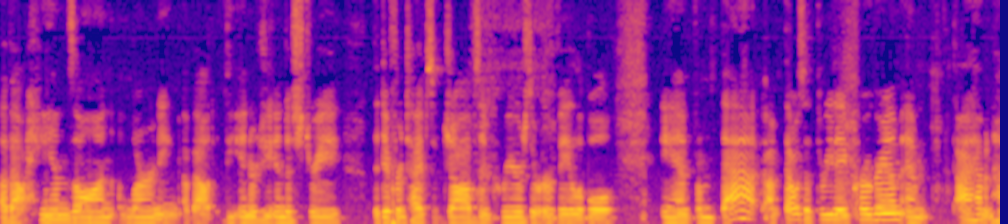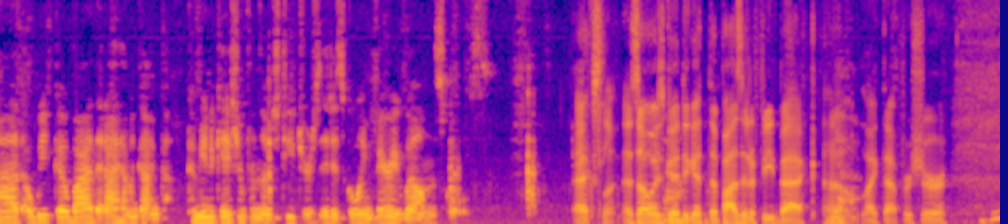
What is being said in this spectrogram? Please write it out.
about hands on learning about the energy industry, the different types of jobs and careers that are available. And from that, uh, that was a three day program, and I haven't had a week go by that I haven't gotten communication from those teachers. It is going very well in the schools. Excellent. It's always yeah. good to get the positive feedback uh, yeah. like that for sure. Mm-hmm.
